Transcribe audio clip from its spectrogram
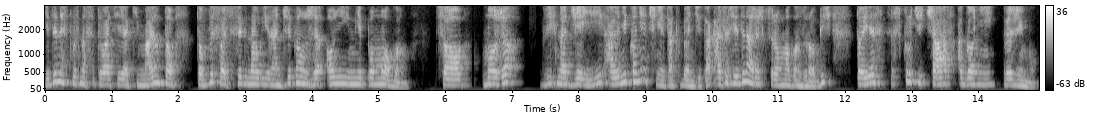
Jedyny wpływ na sytuację, jaki mają, to, to wysłać sygnał Irańczykom, że oni im nie pomogą. co może w ich nadziei, ale niekoniecznie tak będzie, tak? Ale to jest jedyna rzecz, którą mogą zrobić, to jest skrócić czas agonii reżimu.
